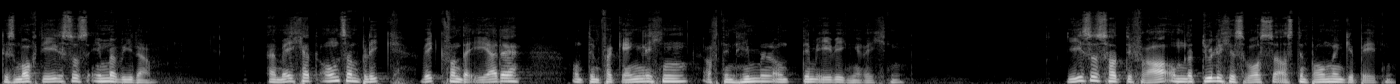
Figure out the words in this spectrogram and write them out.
Das macht Jesus immer wieder. Er mechert unseren Blick weg von der Erde und dem Vergänglichen auf den Himmel und dem Ewigen richten. Jesus hat die Frau um natürliches Wasser aus dem Brunnen gebeten,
